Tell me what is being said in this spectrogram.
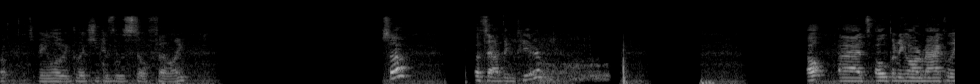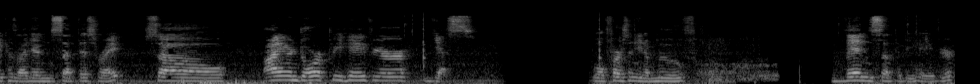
Oh, it's being a little bit glitchy because it was still filling. So, let's add the computer. Oh, uh, it's opening automatically because I didn't set this right. So, iron door behavior, yes. Well, first I need to move, then set the behavior.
